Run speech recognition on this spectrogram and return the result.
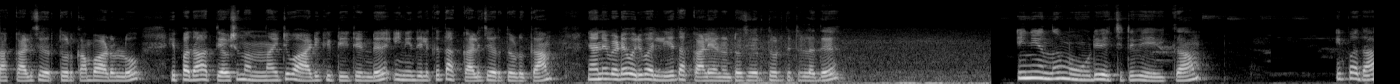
തക്കാളി ചേർത്ത് കൊടുക്കാൻ പാടുള്ളൂ. ഇപ്പോൾ അതാ അത്യാവശ്യം നന്നായിട്ട് വാടി കിട്ടിയിട്ടുണ്ട്. ഇനി ഇതിലേക്ക് തക്കാളി ചേർത്ത് കൊടുക്കാം. ഞാനിവിടെ ഒരു വലിയ തക്കാളിയാണ് കേട്ടോ ചേർത്ത് കൊടുത്തിട്ടുള്ളത്. ഇനിയൊന്ന് മൂടി വെച്ചിട്ട് വേവിക്കാം. ഇപ്പോൾ അതാ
